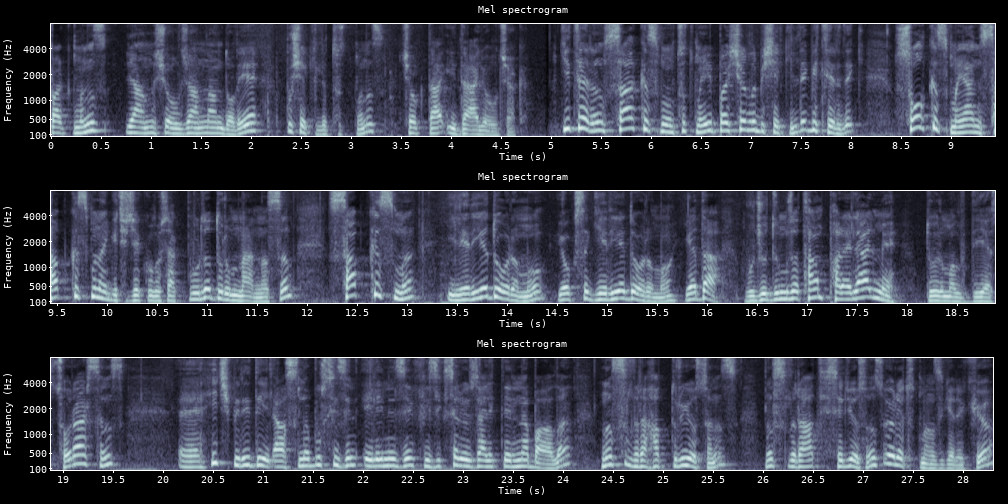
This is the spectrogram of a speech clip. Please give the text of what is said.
bakmanız yanlış olacağından dolayı bu şekilde tutmanız çok daha ideal olacak. Gitarın sağ kısmını tutmayı başarılı bir şekilde bitirdik. Sol kısmı yani sap kısmına geçecek olursak burada durumlar nasıl? Sap kısmı ileriye doğru mu yoksa geriye doğru mu ya da vücudumuza tam paralel mi durmalı diye sorarsanız e, hiçbiri değil. Aslında bu sizin elinizin fiziksel özelliklerine bağlı. Nasıl rahat duruyorsanız, nasıl rahat hissediyorsanız öyle tutmanız gerekiyor.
